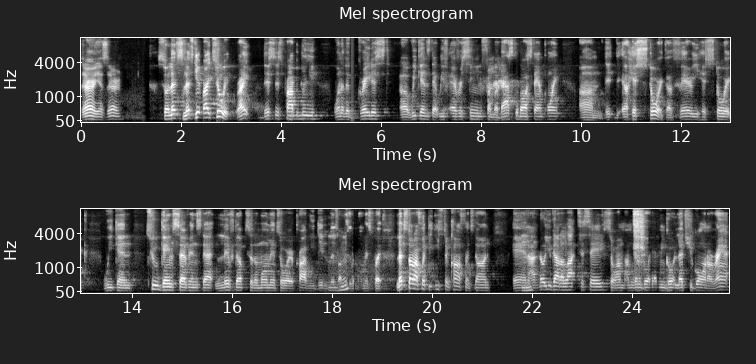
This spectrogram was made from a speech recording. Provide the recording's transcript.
There, yes, sir. So let's let's get right to it. Right, this is probably one of the greatest uh, weekends that we've ever seen from a basketball standpoint. Um, a historic, a very historic weekend. Two game sevens that lived up to the moments, or probably didn't live up Mhm. to the moments. But let's start off with the Eastern Conference, Don. And Mhm. I know you got a lot to say, so I'm, I'm gonna go ahead and go let you go on a rant.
